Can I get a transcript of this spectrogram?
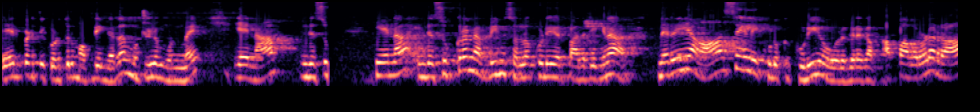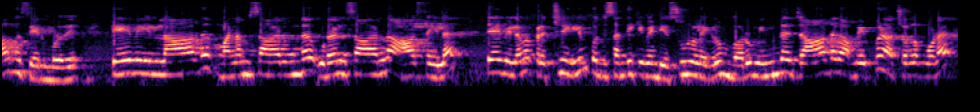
ஏற்படுத்தி கொடுத்துரும் அப்படிங்கறது முற்றிலும் உண்மை. ஏன்னா இந்த சு- ஏன்னா இந்த சுக்ரன் அப்படின்னு சொல்லக்கூடிய பார்த்துட்டீங்கன்னா நிறைய ஆசைகளை கொடுக்கக்கூடிய ஒரு கிரகம். அப்ப அவரோட ராகு சேரும் பொழுது தேவையில்லாத மனம் சார்ந்த உடல் சார்ந்த ஆசையில தேவையில்லாம பிரச்சனைகளையும் கொஞ்சம் சந்திக்க வேண்டிய சூழ்நிலைகளும் வரும். இந்த ஜாதக அமைப்பு நான் சொல்ல போன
